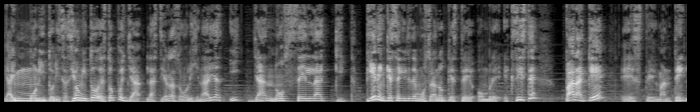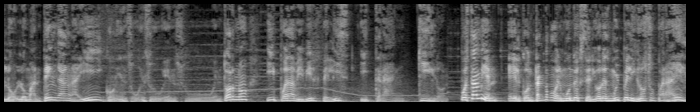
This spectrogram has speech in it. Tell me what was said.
y hay monitorización y todo esto, pues ya las tierras son originarias y ya no se la quitan. Tienen que seguir demostrando que este hombre existe para que este, lo, mantengan ahí en, su, en, su, en su entorno y pueda vivir feliz y tranquilo. Pues también el contacto con el mundo exterior es muy peligroso para él.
